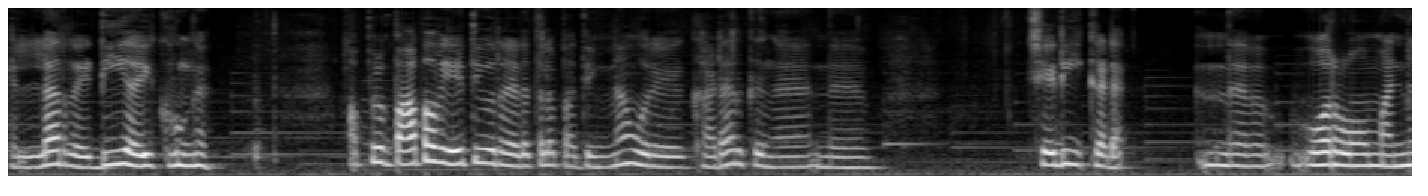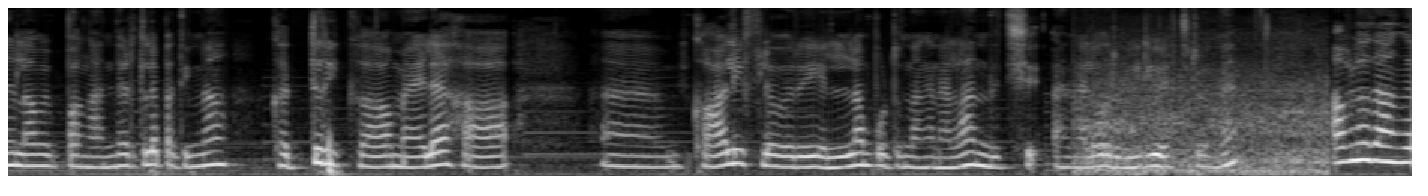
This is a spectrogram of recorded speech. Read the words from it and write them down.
எல்லாம் ரெடி ஆயிக்குங்க. அப்புறம் பாப்பாவை ஏற்றி விடுற இடத்துல பார்த்தீங்கன்னா ஒரு கடை இருக்குங்க. இந்த செடி கடை. இந்த உரம் மண்ணுலாம் விற்பாங்க. அந்த இடத்துல பார்த்திங்கன்னா கத்திரிக்காய் மிளகா காலிஃப்ளவரு எல்லாம் போட்டிருந்தாங்க. நல்லா இருந்துச்சு. அதனால ஒரு வீடியோ எடுத்துகிட்டு வந்தேன். அவ்வளோதாங்க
